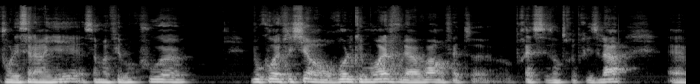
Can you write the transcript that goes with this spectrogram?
pour les salariés, ça m'a fait beaucoup euh, beaucoup réfléchir au rôle que moi je voulais avoir en fait euh, auprès de ces entreprises là. Euh,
